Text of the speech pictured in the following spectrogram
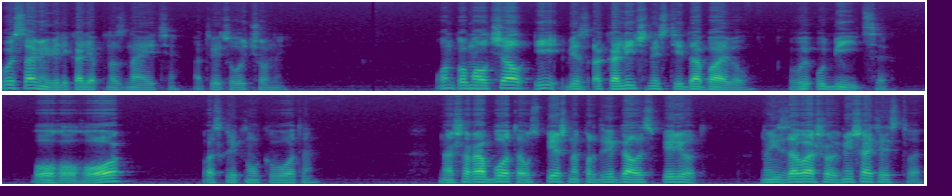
«Вы сами великолепно знаете», – ответил ученый. Он помолчал и без околичностей добавил. «Вы убийца». «Ого-го!» – воскликнул Квота. «Наша работа успешно продвигалась вперед, но из-за вашего вмешательства,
